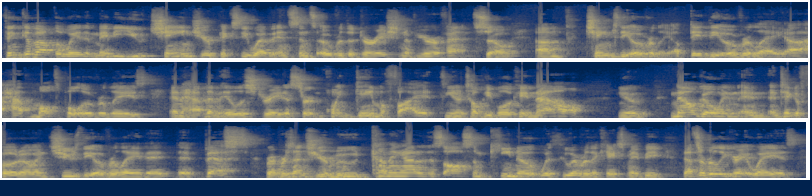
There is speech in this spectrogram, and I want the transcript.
think about the way that maybe you change your PixiWeb instance over the duration of your event. So um, change the overlay, update the overlay, uh, have multiple overlays, and have them illustrate a certain point, gamify it. You know, tell people, okay, now you know, now go and, and, and take a photo and choose the overlay that, that best represents your mood coming out of this awesome keynote with whoever the case may be. That's a really great way is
